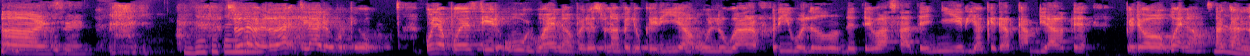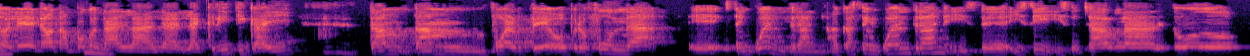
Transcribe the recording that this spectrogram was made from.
Ay, sí. Yo la verdad, claro, porque uno puede decir, uy, bueno, pero es una peluquería, un lugar frívolo donde te vas a teñir y a querer cambiarte. Pero bueno, sacándole, ¿no? Tampoco mm. tan la, la, crítica ahí tan, tan fuerte o profunda, eh, se encuentran, acá se encuentran y, se, y sí, y se charla de todo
